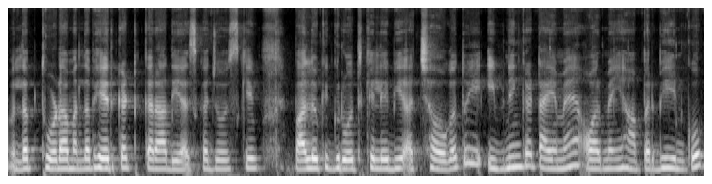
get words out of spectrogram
मतलब थोड़ा मतलब हेयर कट करा दिया इसका जो इसके बालों की ग्रोथ के लिए भी अच्छा होगा। तो ये इवनिंग का टाइम है और मैं यहाँ पर भी इनको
